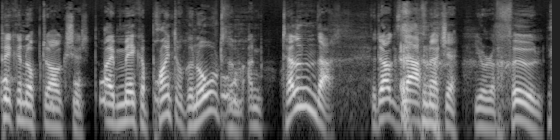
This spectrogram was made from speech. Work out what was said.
picking up dog shit, I make a point of going over to them and telling them that the dog's laughing at you. You're a fool.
